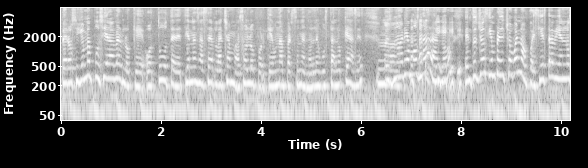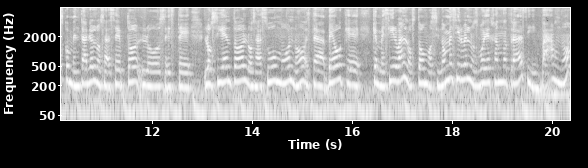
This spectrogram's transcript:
Pero si yo me pusiera a ver lo que, o tú te detienes a hacer la chamba solo porque una persona no le gusta lo que haces, pues no haríamos nada, ¿no? Entonces yo siempre he dicho, bueno, pues sí está bien los comentarios, los acepto, los, este, los siento, los asumo, ¿no? Este, veo que, que me sirvan, los tomo. Si no me sirven, los voy dejando atrás y ¡bam! ¿no?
